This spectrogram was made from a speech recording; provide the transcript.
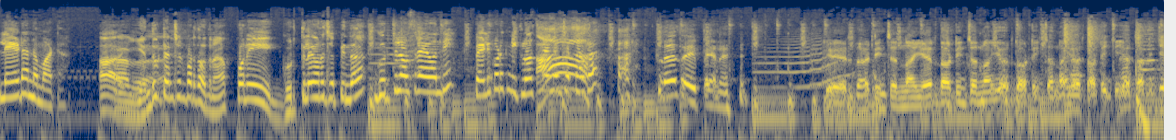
లేడన్నమాట. ఆ, ఎందుకు టెన్షన్ పడతావు వదినా? పోనీ గుర్తులేమైనా చెప్పిందా? గుర్తులు అవసరం ఉంది పెళ్ళి కొడుకు నీ క్లోజ్ క్లోజ్ అయిపోయాను. ఏరు దాటించన్నా ఏరు దాటించన్నా ఏరు దాటించన్నా ఏరు దాటించి ఏరు దాటించి.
